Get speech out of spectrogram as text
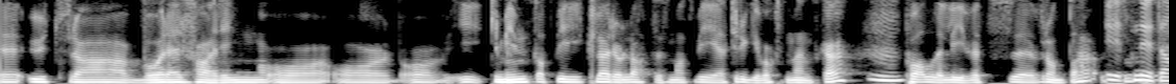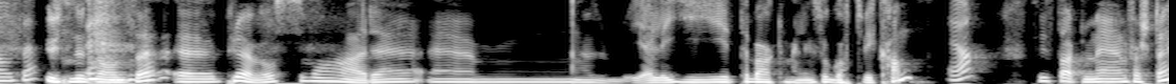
ut fra vår erfaring og, og, og ikke minst at vi klarer å late som at vi er trygge voksne mennesker Mm. på alle livets eh, fronter. Uten utdannelse? uten utdannelse, eh, prøve å svare eh, eller gi tilbakemelding så godt vi kan. Ja. Så vi starter med den første.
